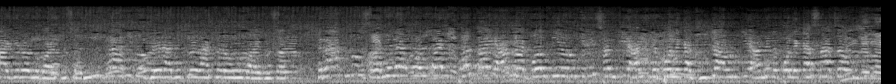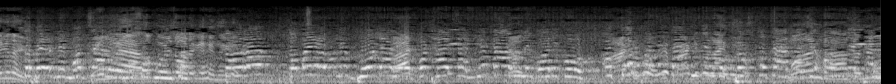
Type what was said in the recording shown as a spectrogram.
राखिरहनु भएको छ। निगरानीको घेराभित्र राखिरहनु भएको छ। राख्नुहोस्। हामीलाई बोल्दै बोल्दै हाम्रा गल्तीहरू केही छन् कि? हामीले बोलेका झुटा हुन् कि? हामीले बोलेका साँचा हुन् तपाईँहरूले मजाले हेर्न सक्नुहुन्छ। तर तपाईँहरूले भोट हालेर पठाएका नेताहरूले गरेको भ्रष्टाचारलाई चाहिँ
